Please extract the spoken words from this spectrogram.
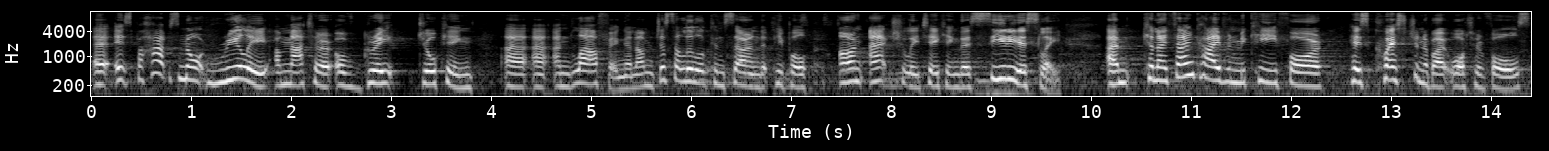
Uh, it's perhaps not really a matter of great joking uh, uh, and laughing, and I'm just a little concerned that people aren't actually taking this seriously. Um, can I thank Ivan McKee for his question about waterfalls?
